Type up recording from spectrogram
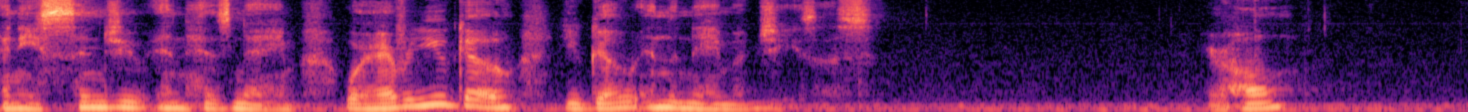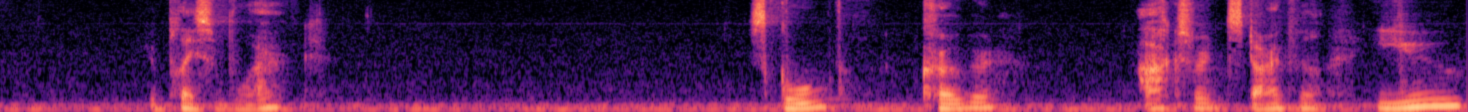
and he sends you in his name. Wherever you go, you go in the name of Jesus. Your home, your place of work, school, Kroger, Oxford, Starkville. You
